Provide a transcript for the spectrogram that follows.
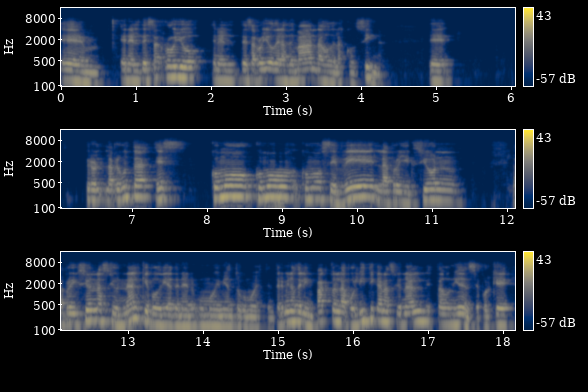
eh, en, el desarrollo, en el desarrollo de las demandas o de las consignas. Eh, pero la pregunta es, ¿cómo, cómo, cómo se ve la proyección, la proyección nacional que podría tener un movimiento como este, en términos del impacto en la política nacional estadounidense? Porque,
